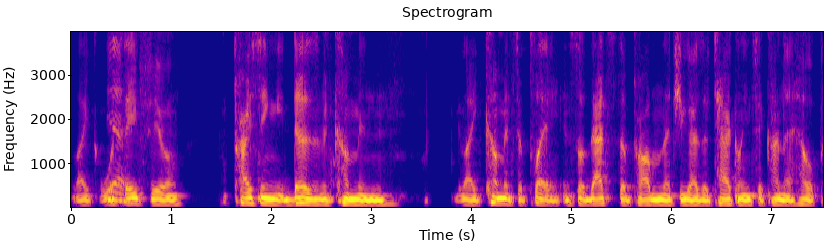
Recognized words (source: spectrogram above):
like what yes. they feel, pricing does come in like come into play. And so that's the problem that you guys are tackling to kind of help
